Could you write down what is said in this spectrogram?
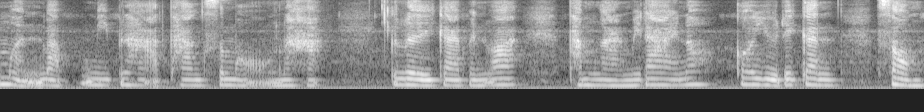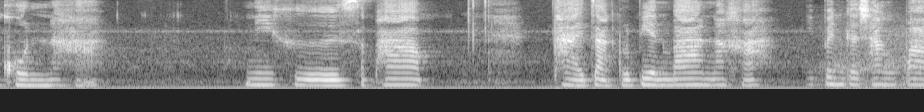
เหมือนแบบมีปัญหาทางสมองนะคะ ก็เลยกลายเป็นว่าทำงานไม่ได้เนาะ ก็อยู่ด้วยกันสองคนนะคะ นี่คือสภาพถ่ายจากระเบียงบ้านนะคะ นี่เป็นกระชังปลา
